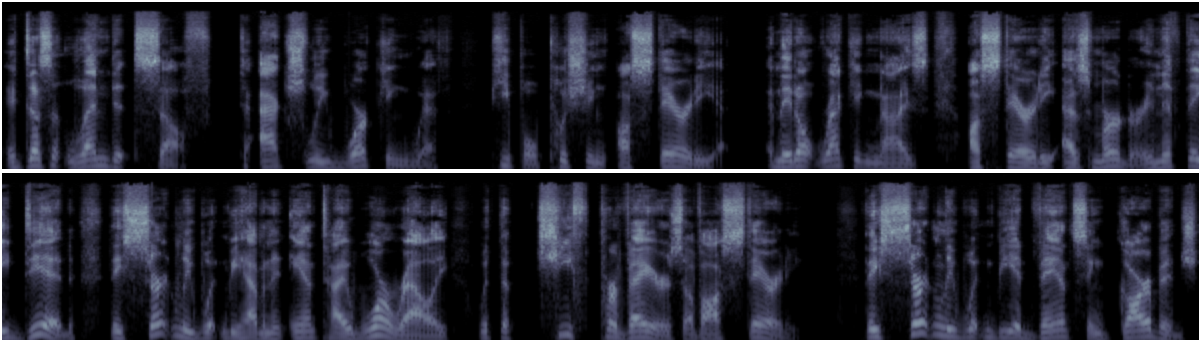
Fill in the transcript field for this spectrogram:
It doesn't lend itself to actually working with people pushing austerity and they don't recognize austerity as murder. And if they did, they certainly wouldn't be having an anti war rally with the chief purveyors of austerity. They certainly wouldn't be advancing garbage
